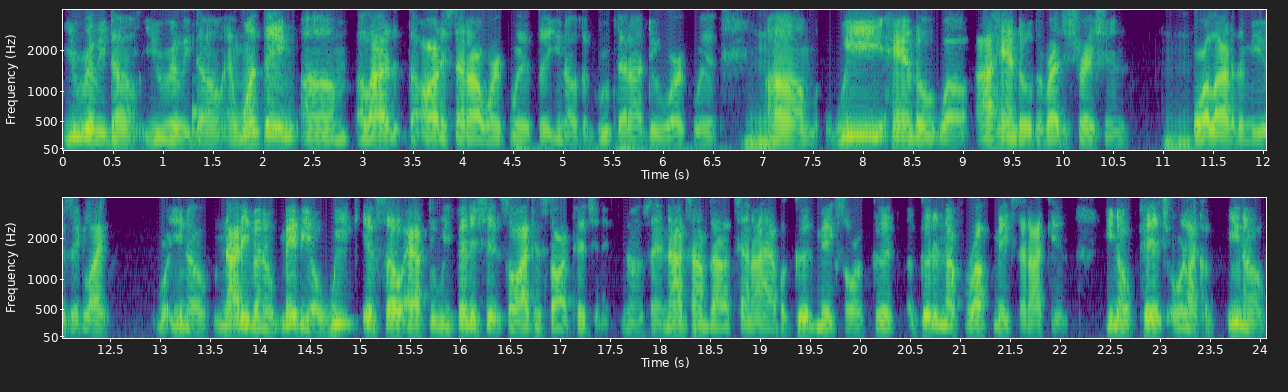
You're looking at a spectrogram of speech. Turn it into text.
You really don't. You really don't. And one thing, um, a lot of the artists that I work with, the you know, the group that I do work with, mm-hmm. um, we handle well, I handle the registration mm-hmm. for a lot of the music. Like you know, not even a, maybe a week, if so, after we finish it, so I can start pitching it. You know what I'm saying? Nine times out of ten, I have a good mix or a good a good enough rough mix that I can, you know, pitch or like a you know,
